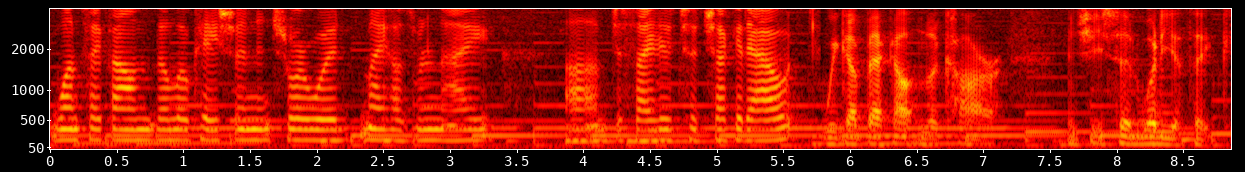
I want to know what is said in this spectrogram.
Once I found the location in Shorewood, my husband and I um, decided to check it out. We got back out in the car, and she said, What do you think?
